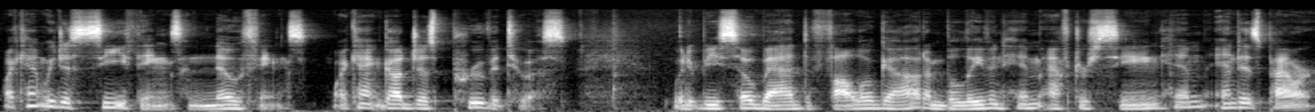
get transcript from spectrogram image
Why can't we just see things and know things? Why can't God just prove it to us? Would it be so bad to follow God and believe in Him after seeing Him and His power?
